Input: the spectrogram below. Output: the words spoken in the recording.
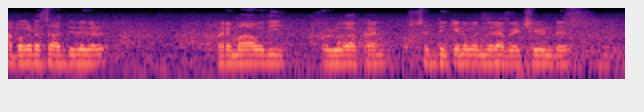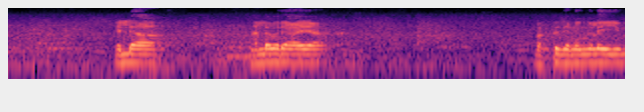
അപകട സാധ്യതകൾ പരമാവധി ഒഴിവാക്കാൻ ശ്രദ്ധിക്കണമെന്നൊരു അപേക്ഷയുണ്ട്. എല്ലാ നല്ലവരായ ഭക്തജനങ്ങളെയും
